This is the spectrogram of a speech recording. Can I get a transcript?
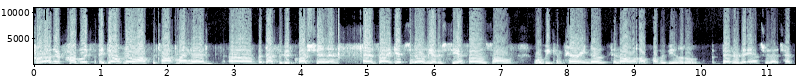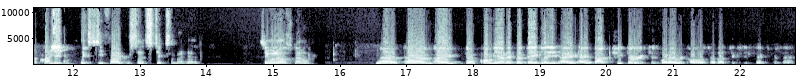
For other publics, I don't know off the top of my head, uh, but that's a good question. And as I get to know the other CFOs, I'll we'll be comparing notes, and I'll, I'll probably be a little better to answer that type of question. 65% sticks in my head. Does anyone else know? Uh, um, I don't quote me on it, but vaguely, I, I thought two thirds is what I recall, so about sixty-six percent.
